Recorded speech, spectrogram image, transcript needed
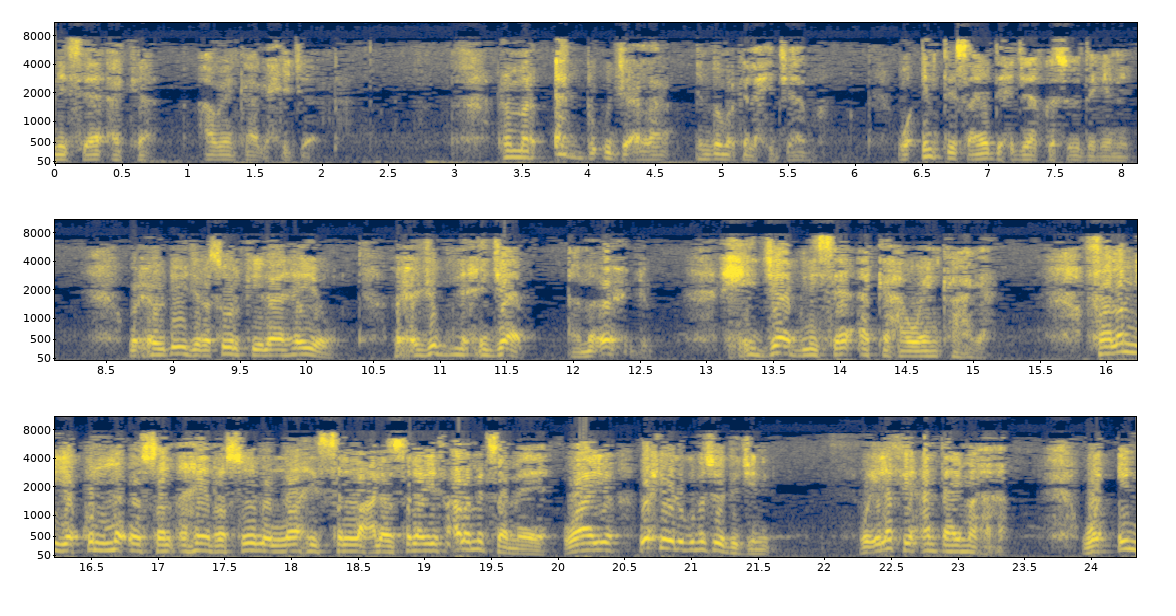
nisaa'aka haweenkaaga xijaab cumar aad buu u jeclaa in dumarka la xijaabo. Waa intays aayadda xijaabka soo deganin wuxuu dhihi jira rasuulka ilaahayow uxjubni xijaab ama uxjub? Xijaab nisaa'aka haweenkaaga. Falam yakun ma uusan ahayn rasuulullaahi sal alla wasalam yafcalu mid sameeya. Waayo waxii laguma soo dejinin. Way ila fiican tahay ma aha. Waa in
